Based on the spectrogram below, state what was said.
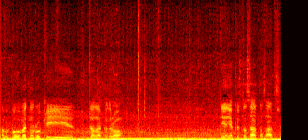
Аби було видно руки і далеко дорога. Ні, якось назад, назад ще.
